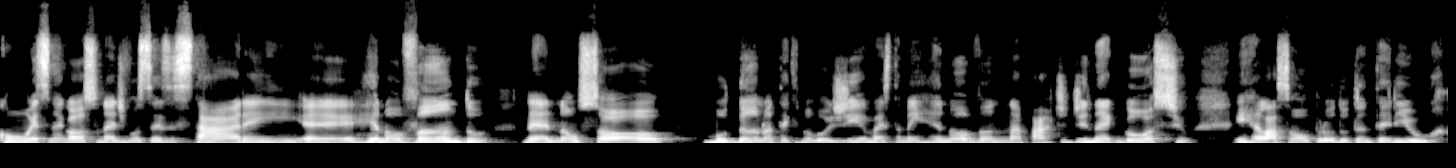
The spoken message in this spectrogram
com esse negócio, né, de vocês estarem é, renovando, né, não só mudando a tecnologia, mas também renovando na parte de negócio em relação ao produto anterior.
